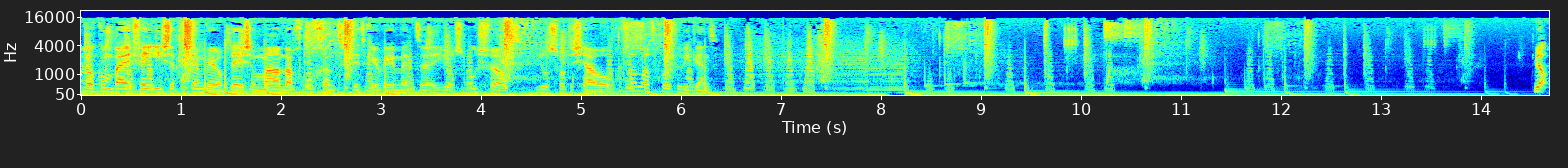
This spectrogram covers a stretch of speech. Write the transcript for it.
Welkom bij VI ZSM weer op deze maandagochtend. Dit keer weer met uh, Jos Boesveld. Jos, wat is jou opgevallen afgelopen weekend? Ja,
